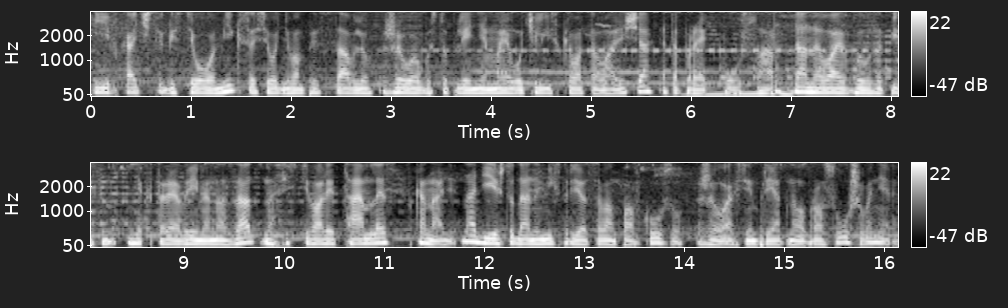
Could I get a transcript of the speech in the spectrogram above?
И в качестве гостевого микса сегодня вам представлю живое выступление моего чилийского товарища. Это проект Pulsar. Данный лайв был записан некоторое время назад на фестивале Timeless в Канаде. Надеюсь, что данный микс придется вам по вкусу. Желаю всем приятного прослушивания.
